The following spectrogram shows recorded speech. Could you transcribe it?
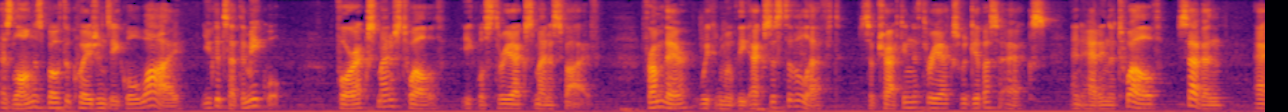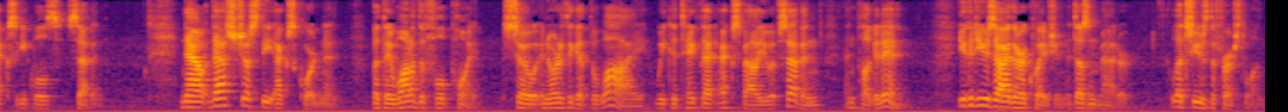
As long as both equations equal y, you could set them equal. 4x minus 12 equals 3x minus 5. From there, we can move the x's to the left, subtracting the 3x would give us x, and adding the 12, 7, x equals 7. Now, that's just the x coordinate, but they wanted the full point, so in order to get the y, we could take that x value of 7 and plug it in. You could use either equation, it doesn't matter. Let's use the first one.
